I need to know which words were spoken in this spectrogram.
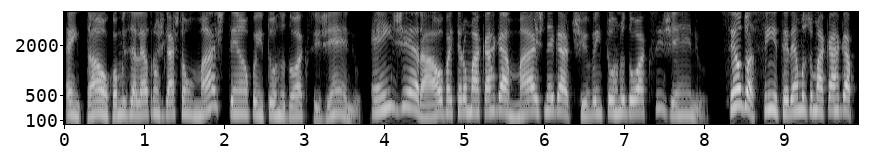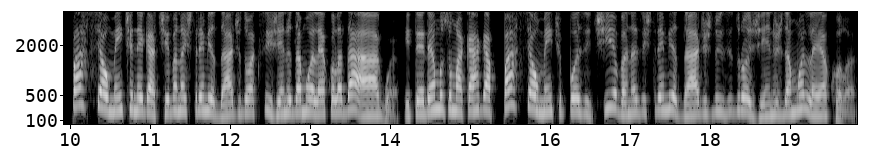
Então, como os elétrons gastam mais tempo em torno do oxigênio, em geral, vai ter uma carga mais negativa em torno do oxigênio. Sendo assim, teremos uma carga parcialmente negativa na extremidade do oxigênio da molécula da água, e teremos uma carga parcialmente positiva nas extremidades dos hidrogênios da molécula.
